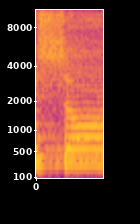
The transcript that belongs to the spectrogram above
You soul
